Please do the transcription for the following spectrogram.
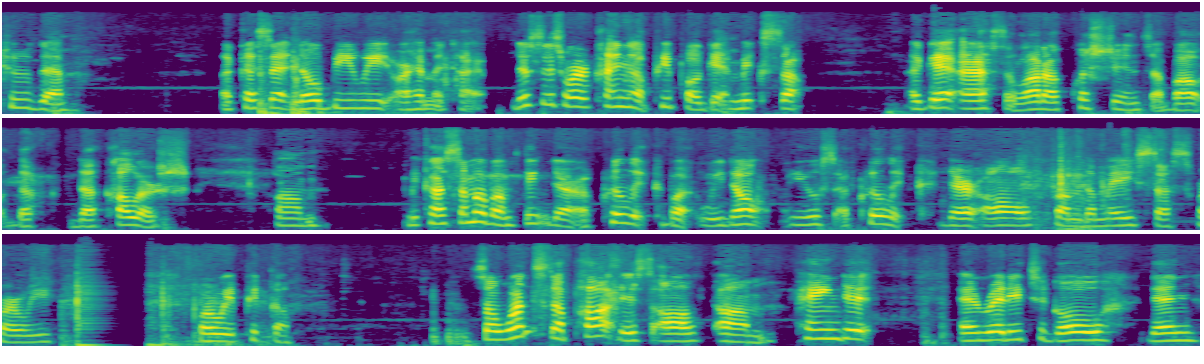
to them. Like I said, no beeweed or hematite. This is where kind of people get mixed up. I get asked a lot of questions about the, the colors um, because some of them think they're acrylic, but we don't use acrylic. They're all from the mesas where we where we pick them. So once the pot is all um, painted and ready to go, then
